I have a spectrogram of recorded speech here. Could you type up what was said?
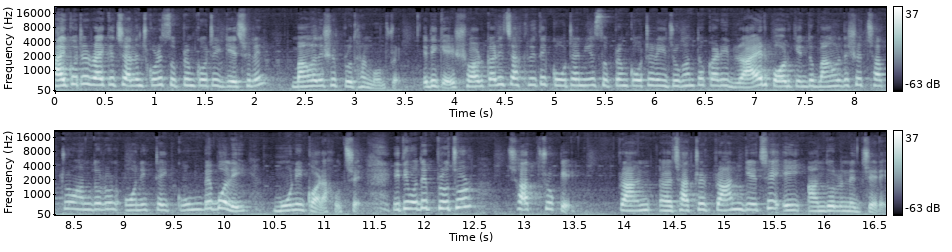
হাইকোর্টের রায়কে চ্যালেঞ্জ করে সুপ্রিম কোর্টে গিয়েছিলেন বাংলাদেশের প্রধানমন্ত্রী। এদিকে সরকারি চাকরিতে কোটা নিয়ে সুপ্রিম কোর্টের এই যুগান্তকারী রায়ের পর কিন্তু বাংলাদেশের ছাত্র আন্দোলন অনেকটাই কমবে বলেই মনে করা হচ্ছে। ইতিমধ্যে প্রচুর ছাত্রকে প্রাণ ছাত্রের প্রাণ গিয়েছে এই আন্দোলনের জেরে।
